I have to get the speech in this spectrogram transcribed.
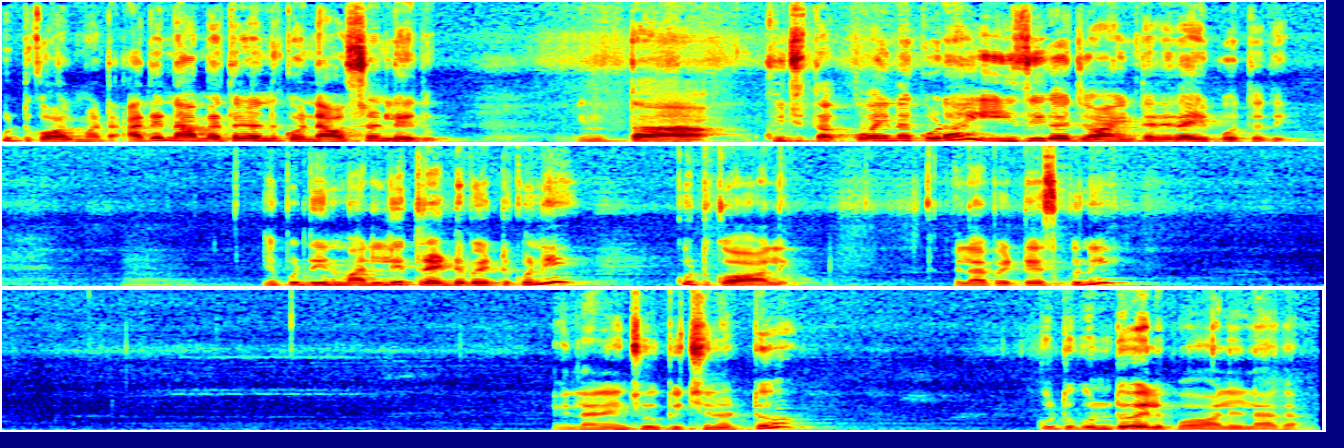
కుట్టుకోవాలన్నమాట. అదే నా మెథడ్ అనుకోండి. అవసరం లేదు. ఇంత కొంచెం తక్కువైనా కూడా ఈజీగా జాయింట్ అనేది అయిపోతుంది. ఇప్పుడు దీన్ని మళ్ళీ థ్రెడ్ పెట్టుకుని కుట్టుకోవాలి. ఇలా పెట్టేసుకుని ఇలా నేను చూపించినట్టు కుట్టుకుంటూ వెళ్ళిపోవాలి ఇలాగా.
